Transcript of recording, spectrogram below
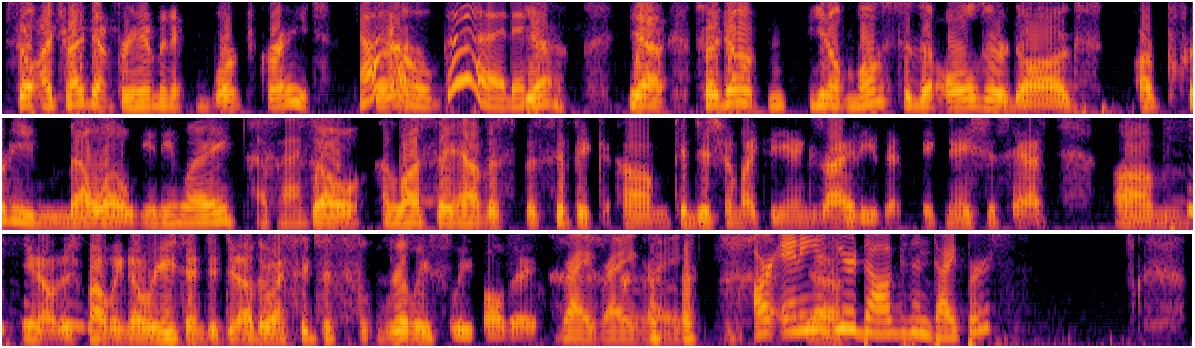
So I tried that for him, and it worked great. Oh, good. Yeah, yeah. So I don't. You know, most of the older dogs are pretty mellow anyway. Okay. So unless they have a specific um, condition like the anxiety that Ignatius had, um, you know, there's probably no reason to do. Otherwise, they just really sleep all day. Right, right, right. Are any of your dogs in diapers?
